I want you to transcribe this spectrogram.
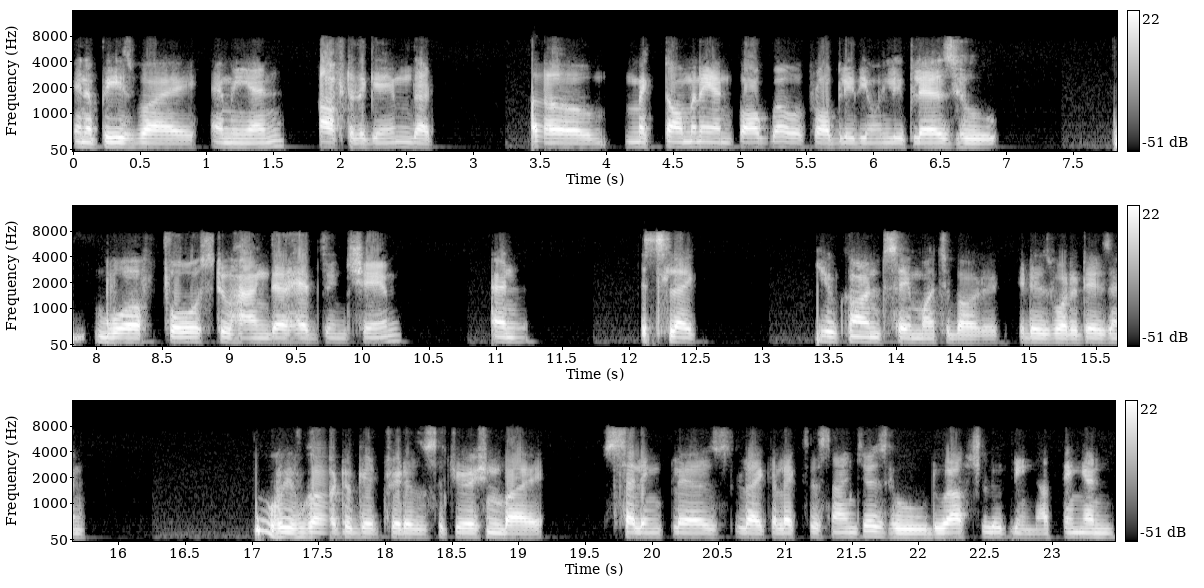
in a piece by MEN after the game that uh, McTominay and Pogba were probably the only players who were forced to hang their heads in shame. And it's like you can't say much about it. It is what it is. And we've got to get rid of the situation by selling players like Alexis Sanchez who do absolutely nothing and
